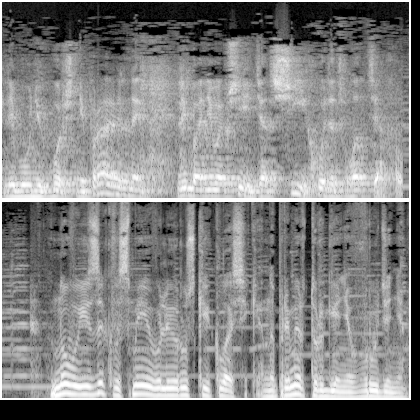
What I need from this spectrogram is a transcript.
либо у них борщ неправильный, либо они вообще едят щи и ходят в лаптях. Новый язык высмеивали русские классики, например, Тургенев в «Рудине».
